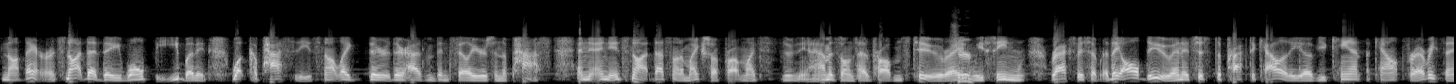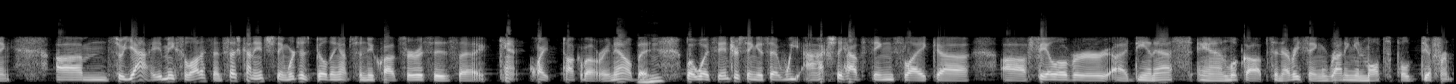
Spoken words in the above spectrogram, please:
not there. It's not that they won't be, but it, what capacity? It's not like there there hasn't been failures in the past, and and it's not that's not a Microsoft problem. Like Amazon's had problems too, right? Sure. And we've seen Rackspace. They all do, and it's just the practicality of you can't account for everything. Um, so yeah, it makes a lot of sense. That's kind of interesting. We're just building up some new cloud services that I can't quite talk about right now, but mm-hmm. but what's interesting is that we actually have things like uh, uh, failover uh, DNS and lookups and everything running in multiple different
